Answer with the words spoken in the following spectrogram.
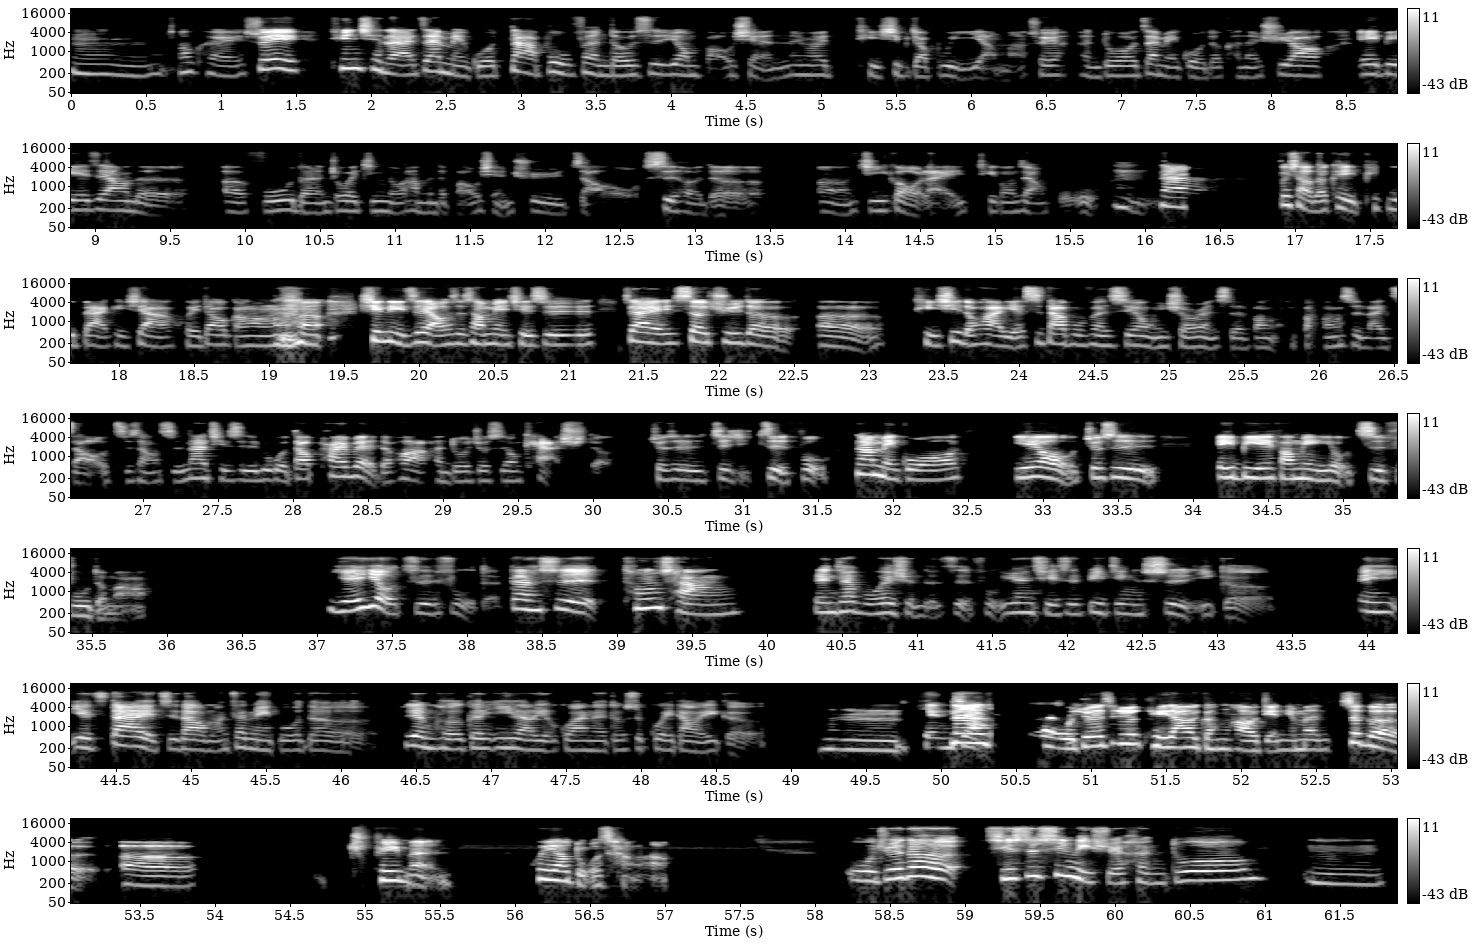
嗯，OK，所以听起来在美国大部分都是用保险，因为体系比较不一样嘛，所以很多在美国的可能需要 ABA 这样的呃服务的人，就会经由他们的保险去找适合的嗯、呃、机构来提供这样服务。嗯，那。不晓得可以 piggyback 一下，回到刚刚 心理治疗师上面，其实，在社区的呃体系的话，也是大部分是用 insurance 的方方式来找咨商师。那其实如果到 private 的话，很多就是用 cash 的，就是自己自付。那美国也有，就是 ABA 方面也有自付的吗？也有自付的，但是通常人家不会选择自付，因为其实毕竟是一个，诶，也大家也知道嘛，在美国的。任何跟医疗有关的，都是归到一个嗯天价。那我觉得这就提到一个很好的点，你们这个呃 treatment 会要多长啊？我觉得其实心理学很多嗯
